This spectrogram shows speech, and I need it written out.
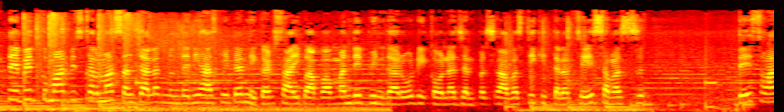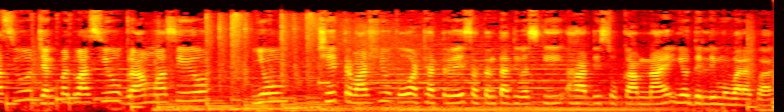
देवेंद्र कुमार विश्वकर्मा, संचालक नंदनी हॉस्पिटल, निकट साई बाबा मंदिर भिनगा रोड, इकोना जनपद श्रावस्ती की तरफ़ से समस्त देशवासियों जनपद वासियों ग्राम वासियों एवं क्षेत्रवासियों को अठहत्तरवे स्वतंत्रता दिवस की हार्दिक शुभकामनाएँ। यो दिल्ली मुबारकबाद।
